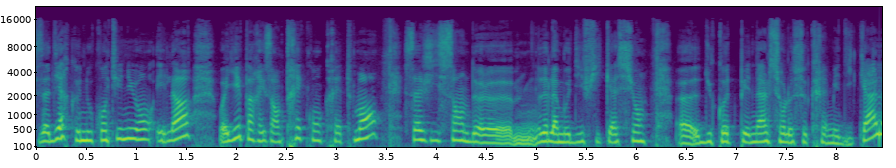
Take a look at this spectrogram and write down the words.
C'est-à-dire que nous continuons. Et là, vous voyez, par exemple, très concrètement, s'agissant de, de la modification euh, du code pénal sur le secret médical,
